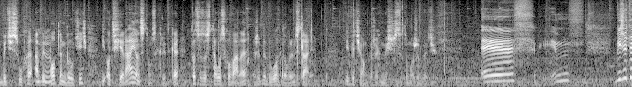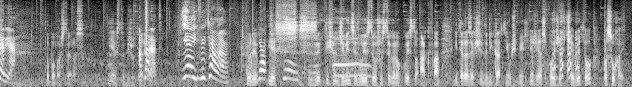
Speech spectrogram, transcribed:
być suche, aby potem wrócić i otwierając tą skrytkę, to co zostało schowane, żeby było w dobrym stanie. I wyciągasz, jak myślisz, co to może być. Yy, biżuteria. To popatrz teraz. Nie jest to biżuteria. Aparat. Jej, wiedziałam! który Jak jest z 1926 roku, jest to Aqua. I teraz jak się delikatnie uśmiechniesz, ja spojrzę w Ciebie tu, posłuchaj.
